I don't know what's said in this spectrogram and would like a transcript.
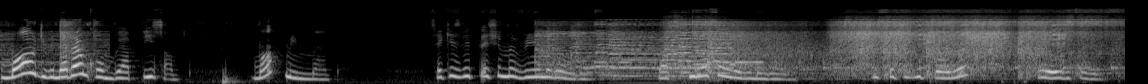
Mal gibi neden combo yaptıysam. Mal mıyım ben? 8 bitte şimdi winner olacak. Bak kilo sayıladım herhalde. Biz 8 bit olacak. Buraya biteceğiz.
